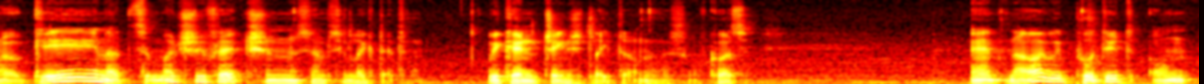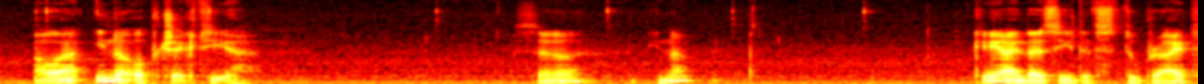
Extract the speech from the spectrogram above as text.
Okay, not so much reflection, something like that. We can change it later on, of course. And now we put it on our inner object here. So, inner. Okay, and I see that's too bright.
